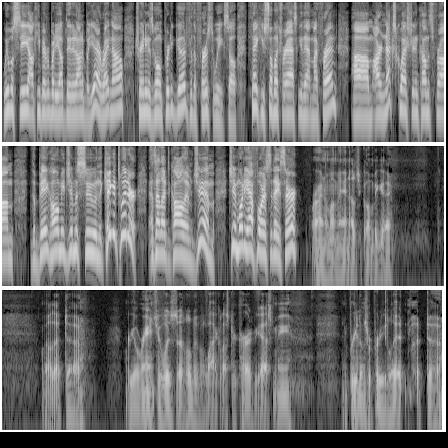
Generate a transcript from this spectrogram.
we will see. I'll keep everybody updated on it. But yeah, right now training is going pretty good for the first week. So thank you so much for asking that, my friend. Um, our next question comes from the big homie Jim Assoon, the king of Twitter, as I like to call him. Jim, Jim, what do you have for us today, sir? Rhino, my man, how's it going, big guy? Well, that uh, Rio Rancho was a little bit of a lackluster card, if you ask me. The prelims were pretty lit, but uh,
